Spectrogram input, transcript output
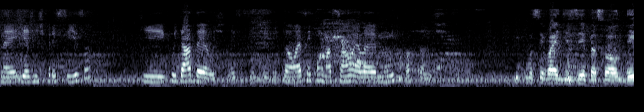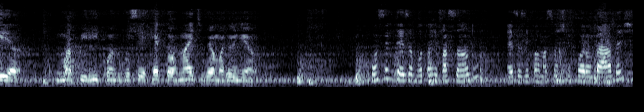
né? E a gente precisa que cuidar delas nesse sentido. Então essa informação ela é muito importante. O que, que você vai dizer para sua aldeia no Mapiri quando você retornar e tiver uma reunião? Com certeza vou estar repassando essas informações que foram dadas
